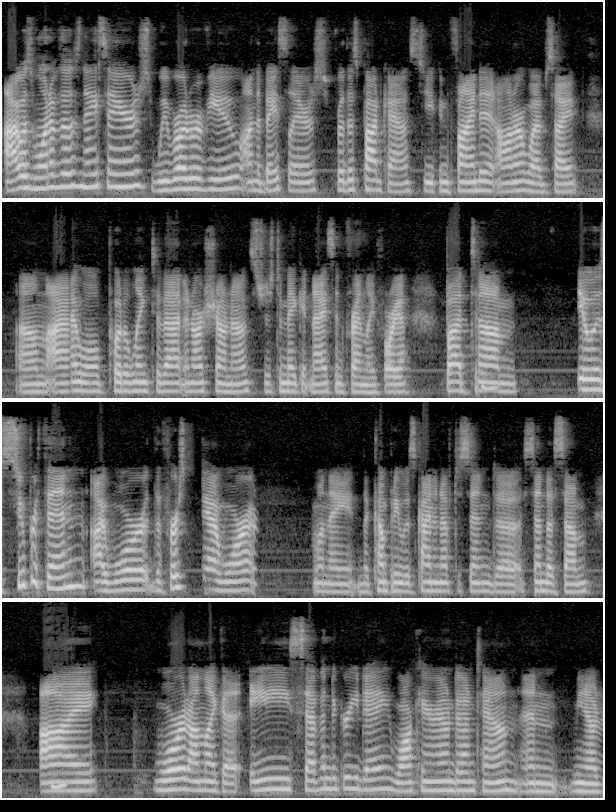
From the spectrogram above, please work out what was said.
I was one of those naysayers. We wrote a review on the base layers for this podcast. You can find it on our website. Um, I will put a link to that in our show notes just to make it nice and friendly for you. But um, it was super thin. I wore the first day I wore it when they the company was kind enough to send uh, send us some. I wore it on like a 87 degree day walking around downtown and you know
